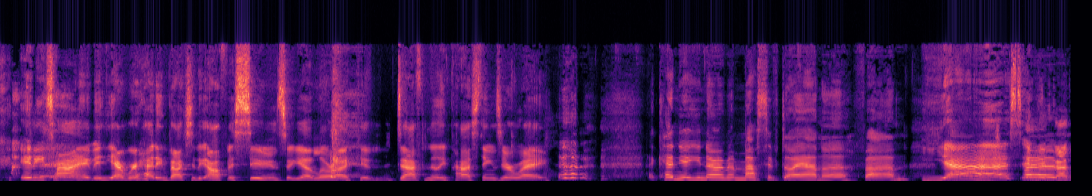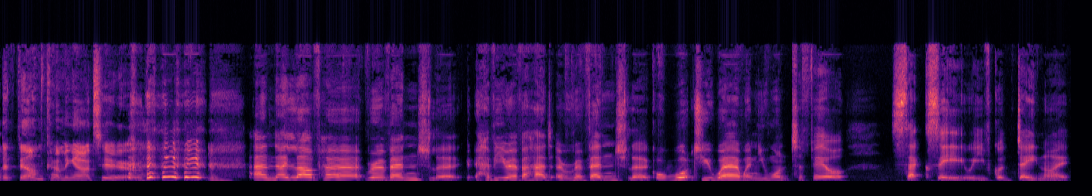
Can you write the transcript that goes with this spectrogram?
Anytime. And yeah, we're heading back to the office soon. So yeah, Laura, I can definitely pass things your way. Kenya, you know I'm a massive Diana fan. Yes, and, um, and we've got um, the film coming out too. and I love her revenge look. Have you ever had a revenge look, or what do you wear when you want to feel sexy, or you've got date night?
